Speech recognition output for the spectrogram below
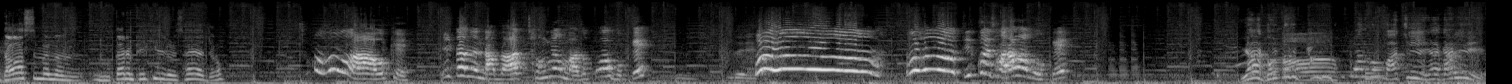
나왔으면은 뭐 다른 패키지를 사야죠. 어, 아 오케이 일단은 나, 나 정령 마저 뽑아볼게 네. 우후 우후 뒷골 자랑하고 올게 야, 너도 아. 방금 뽑은 거 맞지? 야, 나니.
